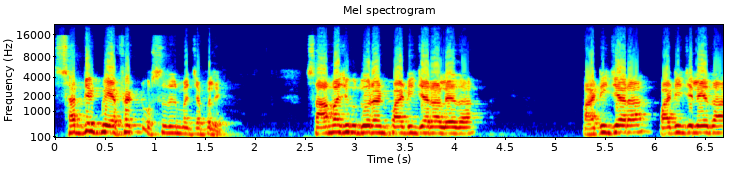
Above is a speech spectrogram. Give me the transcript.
సబ్జెక్ట్ ఎఫెక్ట్ వస్తుందని మనం చెప్పలేం. సామాజిక దూరాన్ని పాటించారా లేదా? పాటించారా? పాటించలేదా?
